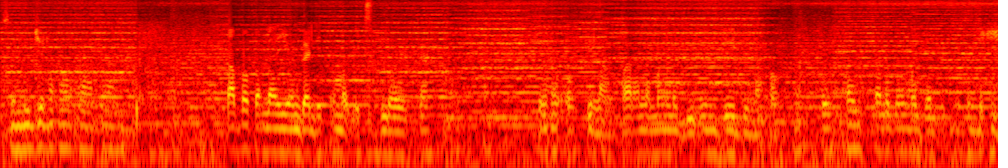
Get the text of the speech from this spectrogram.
So medyo nakakaka taba pala yung ganito mag-explore ka. Pero okay lang, para namang nag-enjoy din ako. First time talagang magalit sa cemetery.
